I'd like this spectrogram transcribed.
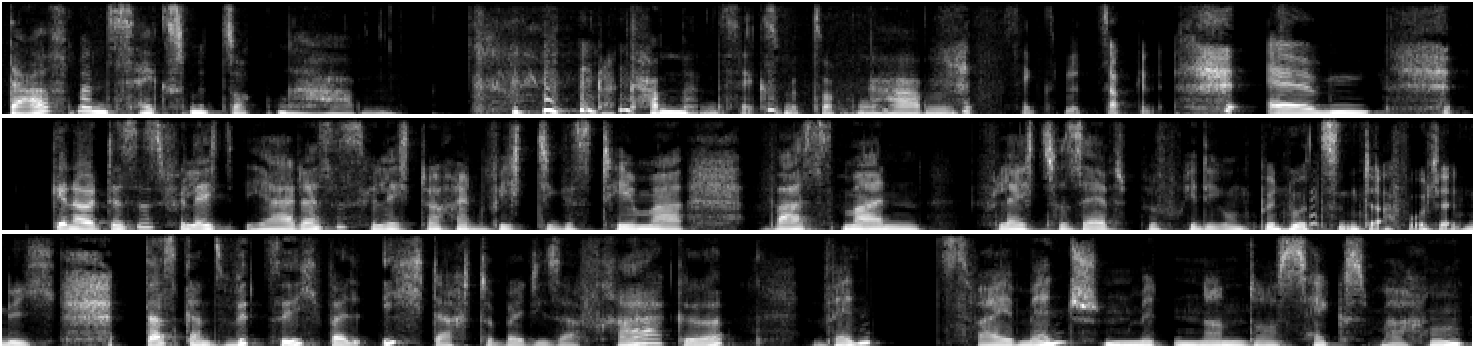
darf man Sex mit Socken haben? Oder kann man Sex mit Socken haben? Sex mit Socken. Ähm, genau, das ist vielleicht, ja, das ist vielleicht doch ein wichtiges Thema, was man vielleicht zur Selbstbefriedigung benutzen darf oder nicht. Das ist ganz witzig, weil ich dachte bei dieser Frage, wenn zwei Menschen miteinander Sex machen,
